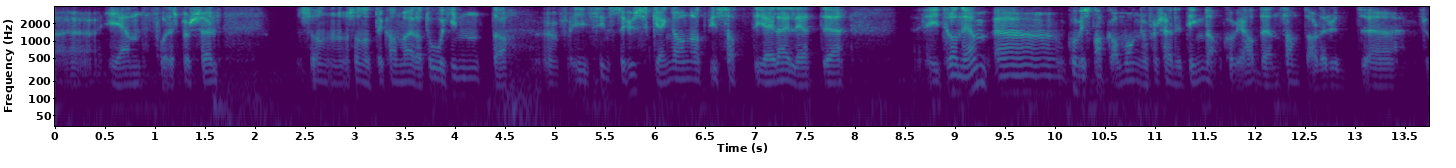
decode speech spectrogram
eh, én forespørsel. Sånn, sånn at det kan være at hun hinta Jeg syns jeg husker en gang at vi satt i ei leilighet i Trondheim eh, hvor vi snakka om mange forskjellige ting. da, Hvor vi hadde en samtale rundt eh,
